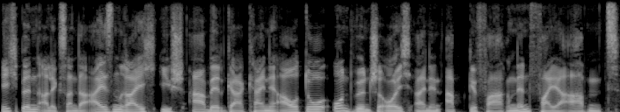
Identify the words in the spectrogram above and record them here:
Ich bin Alexander Eisenreich, ich habe gar keine Auto und wünsche euch einen abgefahrenen Feierabend.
